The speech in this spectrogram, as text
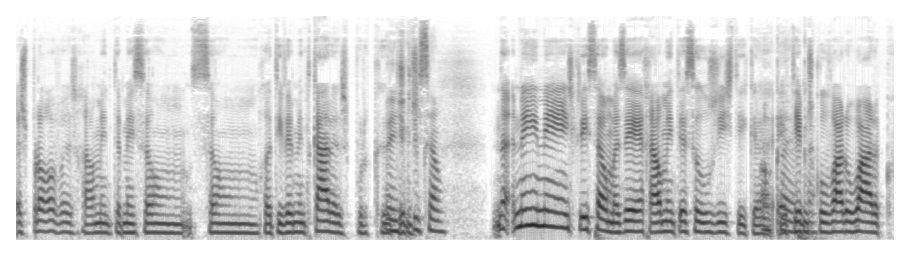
as provas realmente também são, são relativamente caras, porque A inscrição. N- Nem, nem a inscrição, mas é realmente essa logística. É temos ok. que levar o barco,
